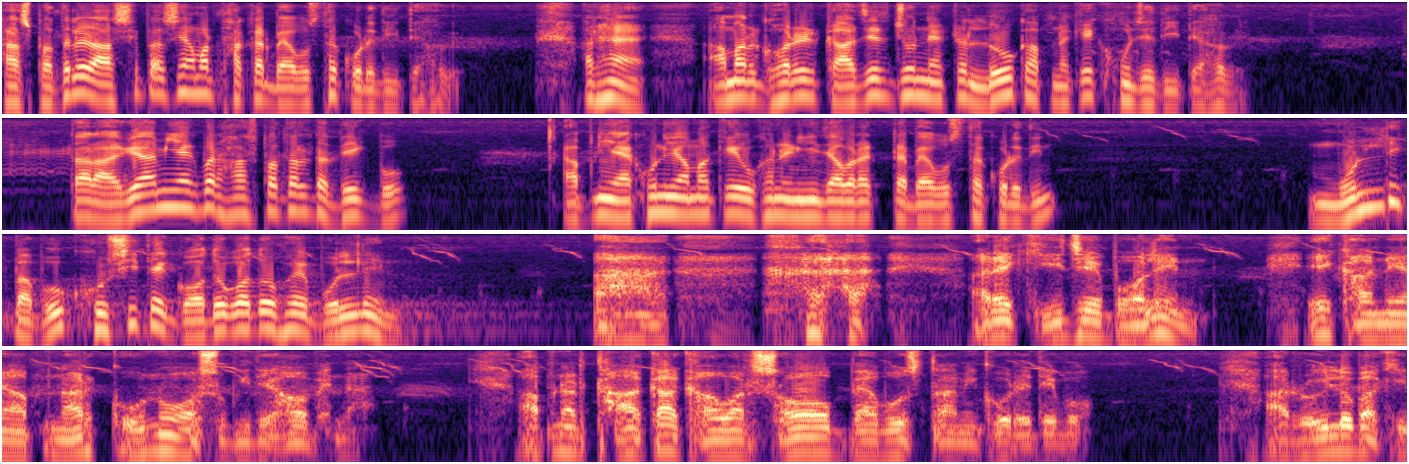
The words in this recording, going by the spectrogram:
হাসপাতালের আশেপাশে আমার থাকার ব্যবস্থা করে দিতে হবে। আর হ্যাঁ আমার ঘরের কাজের জন্য একটা লোক আপনাকে খুঁজে দিতে হবে। তার আগে আমি একবার হাসপাতালটা দেখব। আপনি এখনই আমাকে ওখানে নিয়ে যাওয়ার একটা ব্যবস্থা করে দিন। মল্লিকবাবু খুশিতে গদগদ হয়ে বললেন আরে কি যে বলেন, এখানে আপনার কোনো অসুবিধে হবে না। আপনার থাকা খাওয়ার সব ব্যবস্থা আমি করে দেব। আর রইল বাকি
